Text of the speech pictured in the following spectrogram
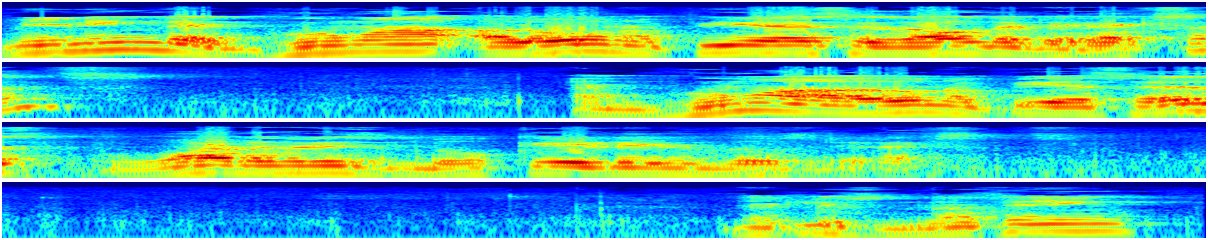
Meaning that Bhuma alone appears as all the directions, and Bhuma alone appears as whatever is located in those directions. That leaves nothing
